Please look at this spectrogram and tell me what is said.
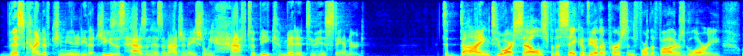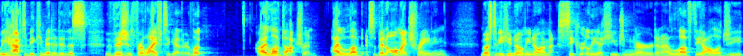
this kind of community that Jesus has in his imagination, we have to be committed to his standard, to dying to ourselves for the sake of the other person for the Father's glory. We have to be committed to this vision for life together. Look, I love doctrine. I love it's been all my training. Most of you who know me know I'm secretly a huge nerd and I love theology.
